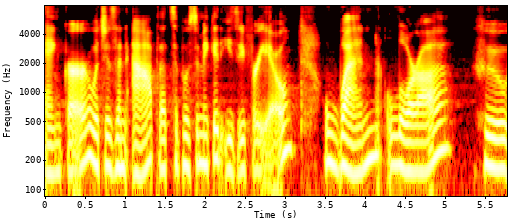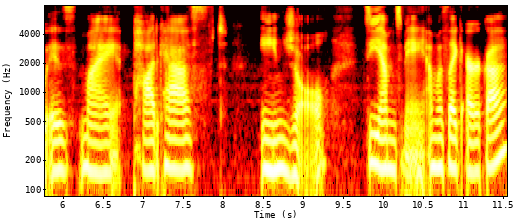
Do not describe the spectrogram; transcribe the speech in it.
Anchor, which is an app that's supposed to make it easy for you. When Laura, who is my podcast angel, DM'd me and was like, Erica,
